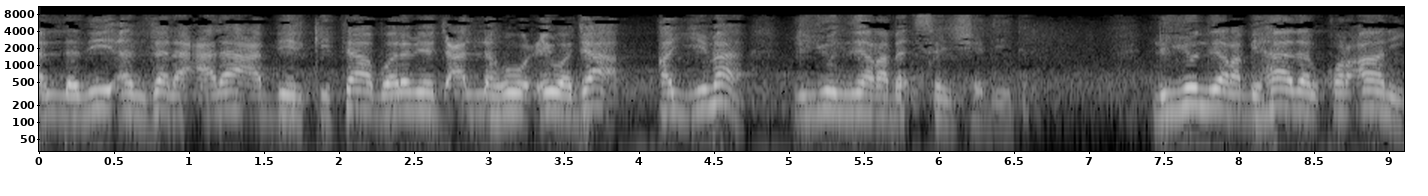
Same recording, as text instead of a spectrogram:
الذي أنزل على عبده الكتاب ولم يجعل له عوجا قيما لينذر بأسا شديدا. لينذر بهذا القرآن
